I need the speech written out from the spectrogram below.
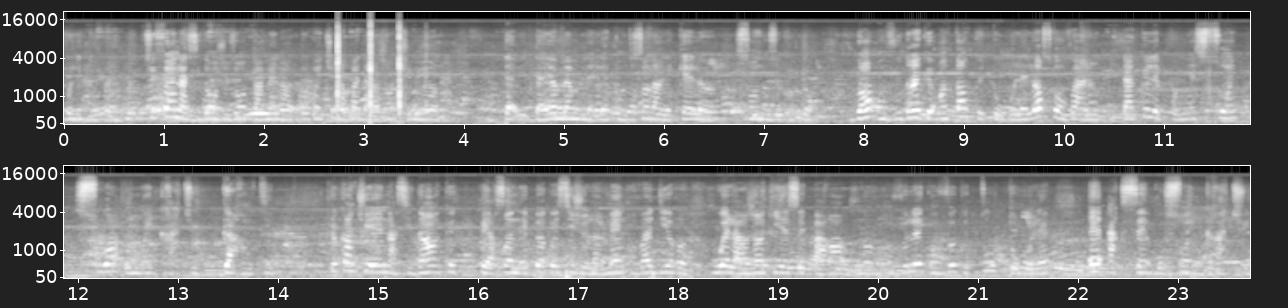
pour les tokens. Tu fais un accident aujourd'hui, on t'amène un token, tu n'as pas d'argent, tu meurs. D'ailleurs, même les, conditions dans lesquelles euh, sont nos hôpitaux. Donc, on voudrait qu'en tant que Togolais, lorsqu'on va à l'hôpital, que les premiers soins soient au moins gratuits, garantis que quand tu as un accident, que personne n'ait peur que si je l'amène, on va dire où est l'argent qui est ses parents. Non, on, voulait, on veut que tout Togolais ait accès aux soins gratuits,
